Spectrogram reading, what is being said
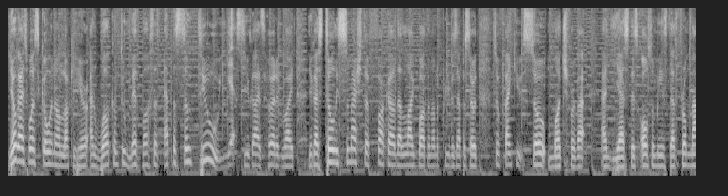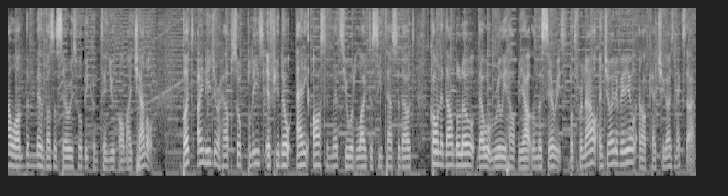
Yo guys, what's going on? Lucky here and welcome to Mythbusters episode 2. Yes, you guys heard it right. You guys totally smashed the fuck out of that like button on the previous episode. So thank you so much for that. And yes, this also means that from now on the Mythbusters series will be continued on my channel. But I need your help, so please if you know any awesome myths you would like to see tested out, comment it down below, that would really help me out on the series. But for now, enjoy the video and I'll catch you guys next time.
